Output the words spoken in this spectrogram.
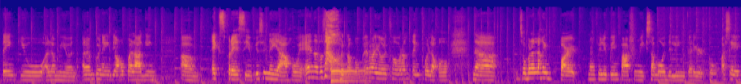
thank you. Alam mo yun. Alam ko na hindi ako palaging um, expressive kasi naya ako eh. Eh, natatakot ako. Pero yun, sobrang thankful ako na sobrang laking part ng Philippine Fashion Week sa modeling career ko. Kasi,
